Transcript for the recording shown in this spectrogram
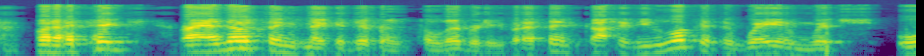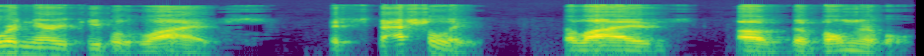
but I think, right, and those things make a difference to liberty. But I think, gosh, if you look at the way in which ordinary people's lives, especially the lives of the vulnerable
